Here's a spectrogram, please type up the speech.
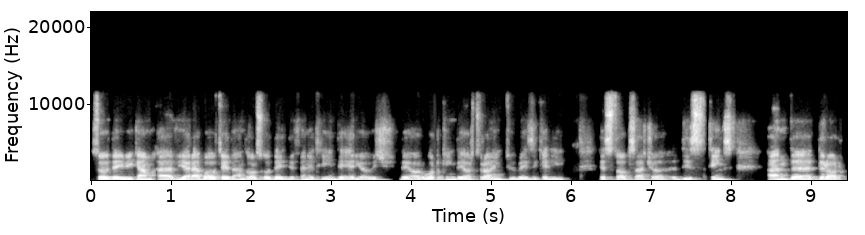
So they become aware about it and also they definitely in the area which they are working, they are trying to basically uh, stop such a, these things. And uh, there are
